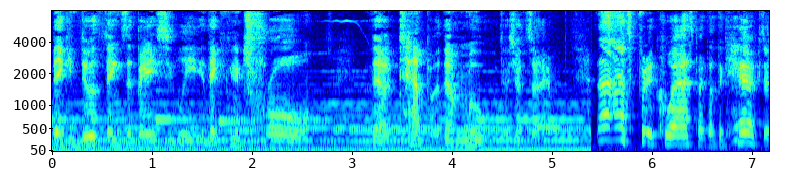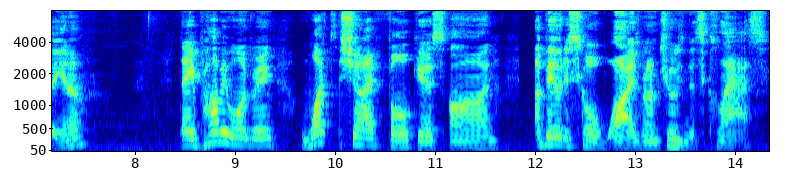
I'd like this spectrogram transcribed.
They can do things that basically they can control their temper, their mood, I should say. That's a pretty cool aspect of the character, you know? Now you're probably wondering, what should I focus on ability score wise when I'm choosing this class?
